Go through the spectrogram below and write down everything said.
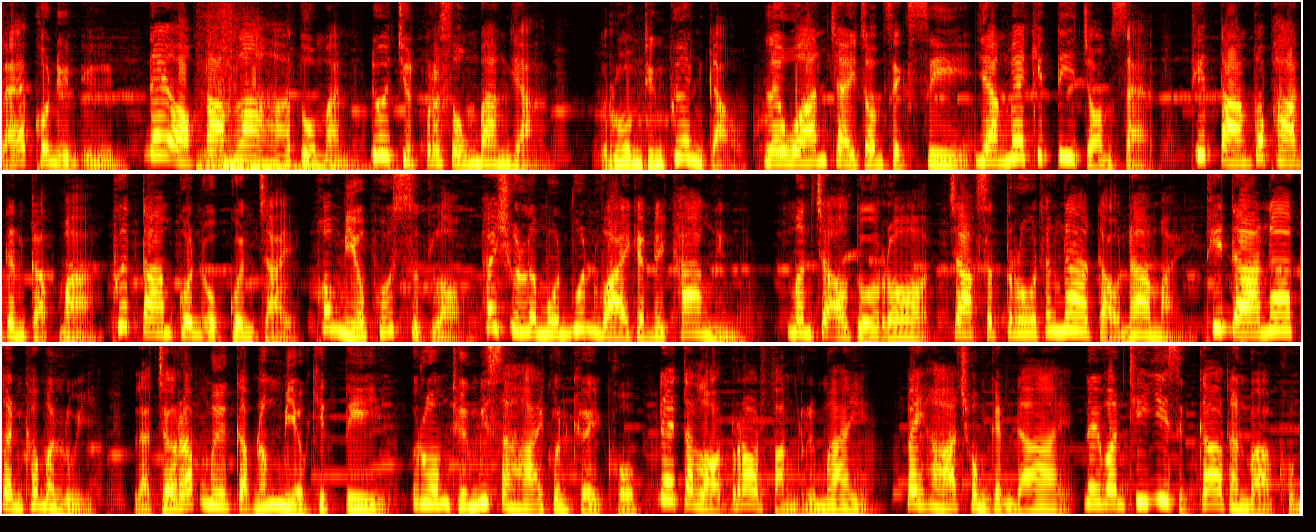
และคนอื่นๆ ได้ออกตามล่าหาตัวมันด้วยจุดประสงค์บางอย่าง รวมถึงเพื่อนเก่า และหวานใจจอมเซ็กซี่ อย่างแม่คิตตี้จอมแสบ ที่ต่างก็พากันกลับมา เพื่อตามกวนอกกวนใจพ่อเหมียวพุสสุดหล่อให้ชุลมุนวุ่นวายกันไปข้างหนึ่ง มันจะเอาตัวรอดจากศัตรูทั้งหน้าเก่าหน้าใหม่ ที่ดาหน้ากันเข้ามาลุย และจะรับมือกับน้องเหมียวคิตตี้ รวมถึงมิสหายคนเคยคบ ได้ตลอดรอดฝั่งหรือไม่ ไปหาชมกันได้ ในวันที่ 29 ธันวาคม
